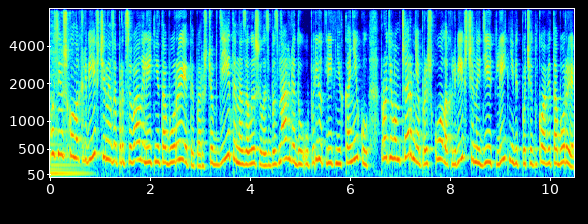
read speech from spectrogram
В усіх школах Львівщини запрацювали літні табори. Тепер, щоб діти не залишились без нагляду у період літніх канікул, протягом червня при школах Львівщини діють літні відпочинкові табори.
